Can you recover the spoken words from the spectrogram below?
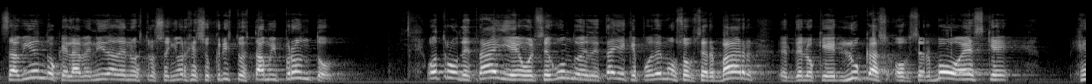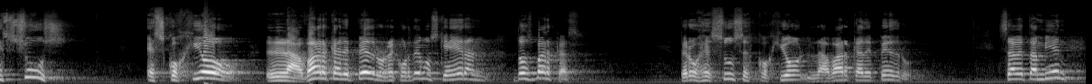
sabiendo que la venida de nuestro Señor Jesucristo está muy pronto. Otro detalle o el segundo detalle que podemos observar eh, de lo que Lucas observó es que Jesús escogió la barca de Pedro. Recordemos que eran dos barcas, pero Jesús escogió la barca de Pedro. ¿Sabe también?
